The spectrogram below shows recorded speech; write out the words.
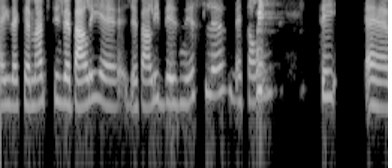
Exactement. Puis, je vais parler, euh, je vais parler business, là, mettons. Oui. Tu sais,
